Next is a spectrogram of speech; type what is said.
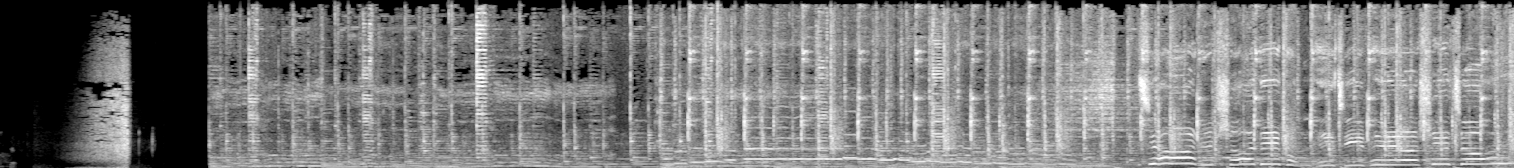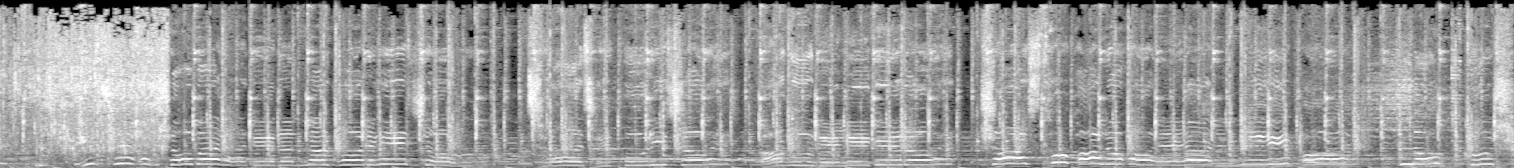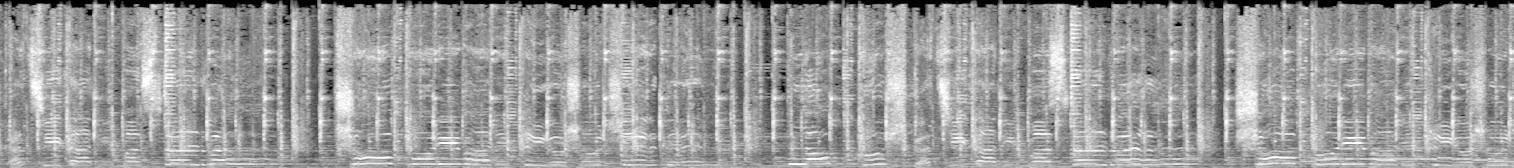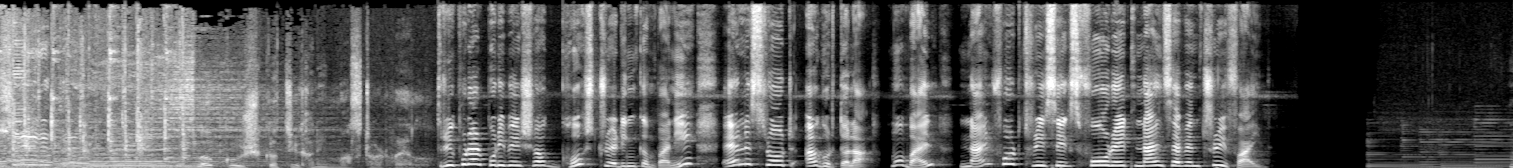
ত্রিপুরার পরিবেশক Ghosh trading company NS road Agartala. Mobile nine four three six four eight nine seven three five.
